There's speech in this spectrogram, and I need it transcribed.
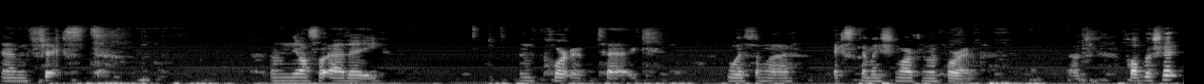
and fixed and you also add a important tag with an uh, exclamation mark and important. And publish it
